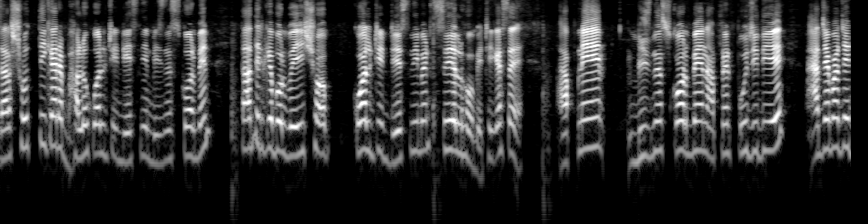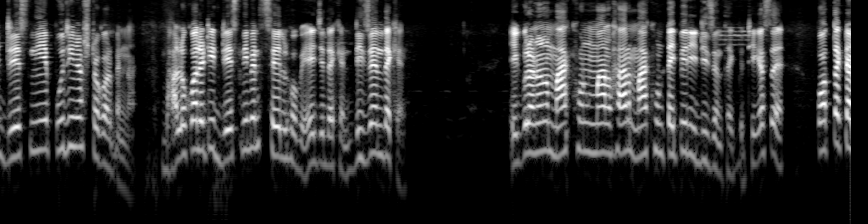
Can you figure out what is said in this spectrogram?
যারা সত্যিকারে ভালো কোয়ালিটির ড্রেস নিয়ে বিজনেস করবেন, তাদেরকে বলব, এই সব কোয়ালিটির ড্রেস নেবেন সেল হবে, ঠিক আছে? আপনি বিজনেস করবেন, আপনার পুঁজি দিয়ে আজে বাজে ড্রেস নিয়ে পুঁজি নষ্ট করবেন না। ভালো কোয়ালিটির ড্রেস নেবেন সেল হবে। এই যে দেখেন ডিজাইন দেখেন। এগুলো হলো মাখন মালহার, মাখন টাইপেরই ডিজাইন থাকবে, ঠিক আছে? প্রত্যেকটা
